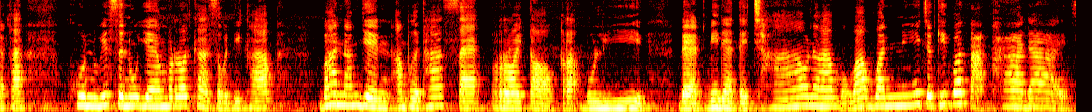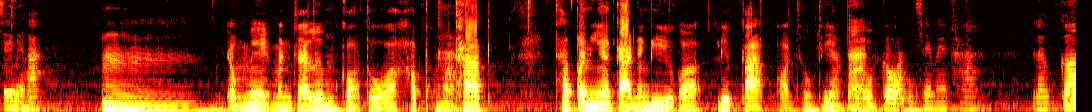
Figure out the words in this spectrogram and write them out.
นะคะ คุณวิษณุแย้มรถค่ะ สวัสดีครับ บ้านน้ำเย็นอำเภอท่าแซะรอยต่อกระบุรี แดดมีแดดแต่เช้านะคะ บอกว่าวันนี้จะคิดว่าตากผ้าได้ใช่ไหมคะ อืมเดี๋ยวเมฆมันจะเริ่มก่อตัวครับผมค่ะ ถ้าถ้าตอนนี้อากาศยังดีอยู่ก็รีบตากก่อนช่วงเที่ยงครับตากผมก่อนใช่ไหมคะ แล้วก็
